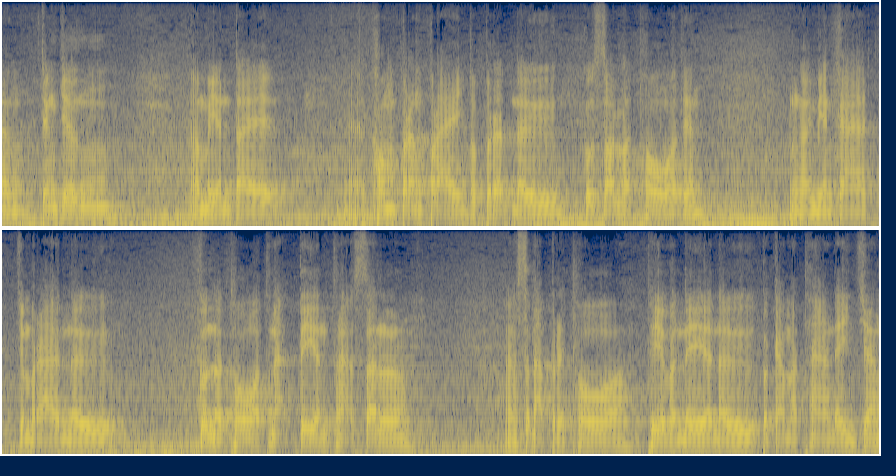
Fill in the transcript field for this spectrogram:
នឹងអញ្ចឹងយើងមានតែខំប្រឹងប្រែងប្រព្រឹត្តនៅកុសលធម៌ទេនឹងឲ្យមានការចម្រើននៅគុណធម៌ថ្នាក់ទានថ្នាក់សិលស្ដាប់ព្រះធម៌ភាវនានៅប្រកម្មដ្ឋានអីអញ្ចឹង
